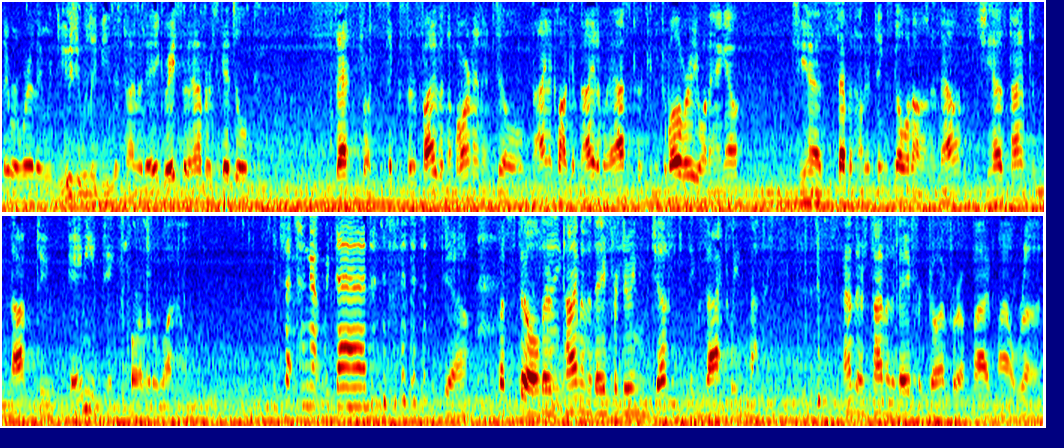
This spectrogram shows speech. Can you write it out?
they were where they would usually be this time of day. Grace would have her schedule set from six or five in the morning until nine o'clock at night. If I ask her, "Can you come over? You want to hang out?" She has 700 things going on, and now she has time to not do anything for a little while. Except hang out with dad. Yeah, but still, there's like- time in the day for doing just exactly nothing. And there's time in the day for going for a five mile run.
